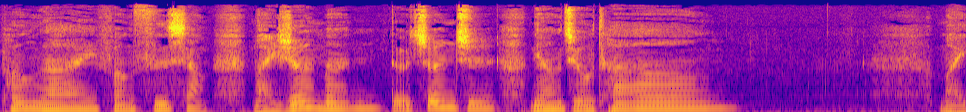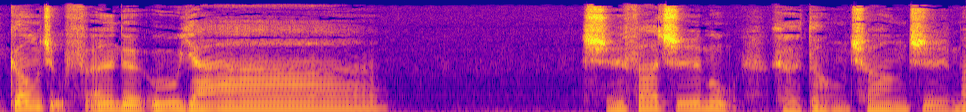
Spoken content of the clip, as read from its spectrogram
蓬莱放思想，买人们的真挚酿酒汤，买公主坟的乌鸦。始发之木和东窗之马，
